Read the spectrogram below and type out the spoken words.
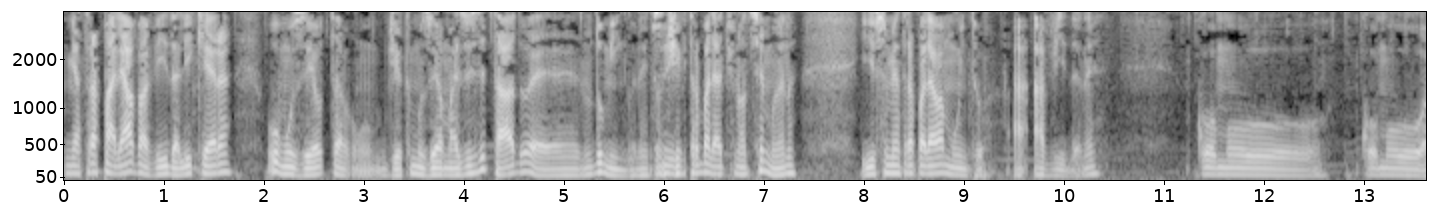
me atrapalhava a vida ali, que era o museu. Tá, o dia que o museu é mais visitado é no domingo, né? Então eu tinha que trabalhar de final de semana. E isso me atrapalhava muito a, a vida, né? Como como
